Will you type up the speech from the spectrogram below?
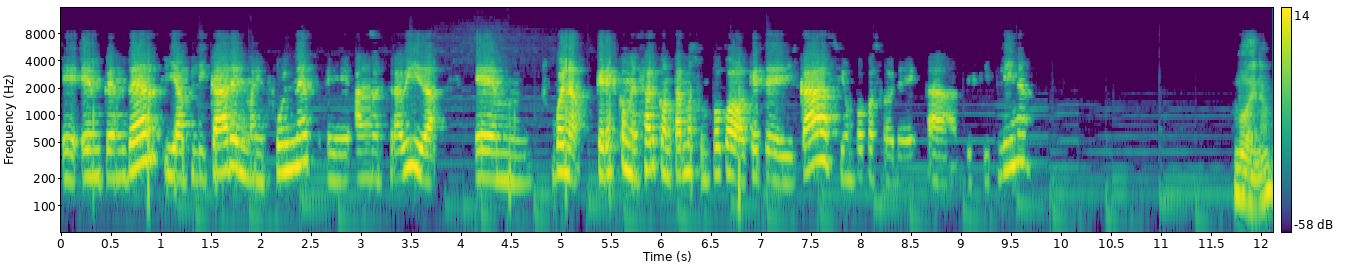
eh, entender y aplicar el mindfulness eh, a nuestra vida. Em, bueno, ¿querés comenzar contarnos un poco a qué te dedicas y un poco sobre esta disciplina? Bueno,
